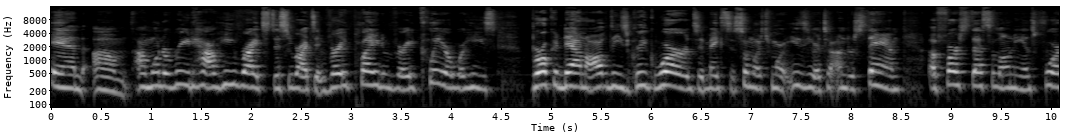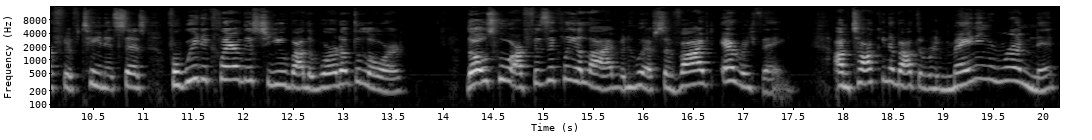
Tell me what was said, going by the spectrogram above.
And um, I want to read how he writes this. He writes it very plain and very clear, where he's broken down all these Greek words. It makes it so much more easier to understand. Of First Thessalonians 4:15, it says, "For we declare this to you by the word of the Lord, those who are physically alive and who have survived everything." I'm talking about the remaining remnant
